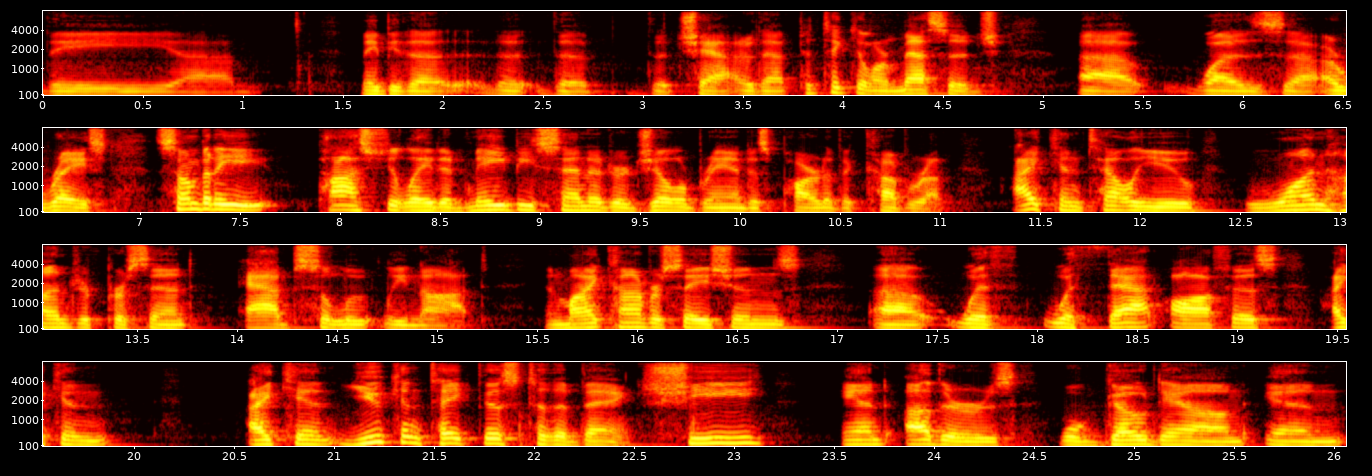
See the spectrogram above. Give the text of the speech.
the um, maybe the, the the the chat or that particular message uh, was uh, erased. Somebody postulated maybe Senator Gillibrand is part of the cover-up. I can tell you 100% absolutely not. In my conversations uh, with with that office, I can I can, you can take this to the bank. She and others will go down in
